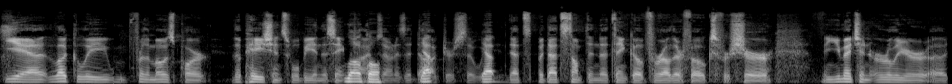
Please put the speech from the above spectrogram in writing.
Yeah, luckily for the most part, the patients will be in the same Local. time zone as the doctor. Yep. So we, yep. that's but that's something to think of for other folks for sure. You mentioned earlier, uh,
